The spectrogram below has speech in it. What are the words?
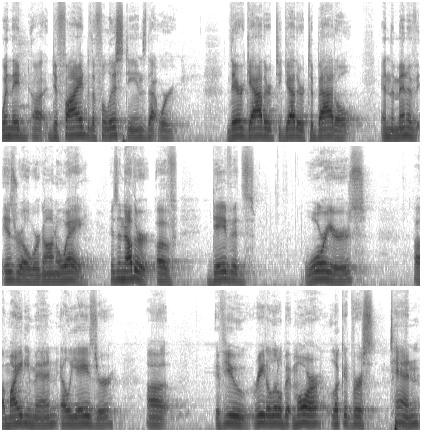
when they uh, defied the Philistines that were there gathered together to battle and the men of Israel were gone away. Here's another of David's warriors, uh, mighty men, Eleazar. Uh, if you read a little bit more, look at verse 10.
